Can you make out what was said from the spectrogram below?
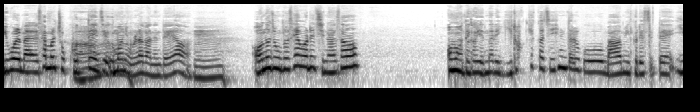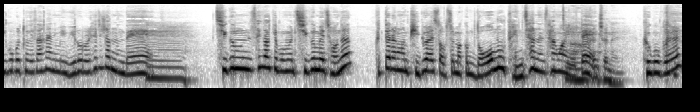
2월 말 3월 초 그때 아. 이제 음원이 올라가는데요. 음. 어느 정도 세월이 지나서 어머 내가 옛날에 이렇게까지 힘들고 마음이 그랬을 때 이 곡을 통해서 하나님이 위로를 해주셨는데 음. 지금 생각해 보면 지금의 저는 그때랑은 비교할 수 없을 만큼 너무 괜찮은 상황일 아, 때 괜찮네. 그 곡을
